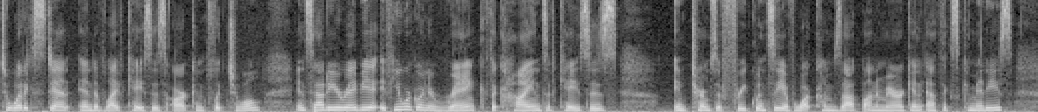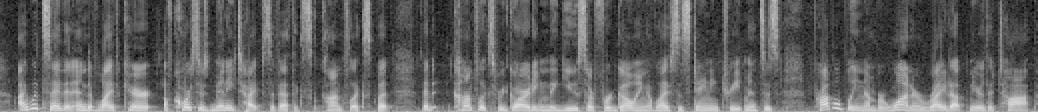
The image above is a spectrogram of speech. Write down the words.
to what extent end of life cases are conflictual in Saudi Arabia. If you were going to rank the kinds of cases in terms of frequency of what comes up on American ethics committees, I would say that end of life care, of course, there's many types of ethics conflicts, but that conflicts regarding the use or foregoing of life sustaining treatments is probably number one or right up near the top.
